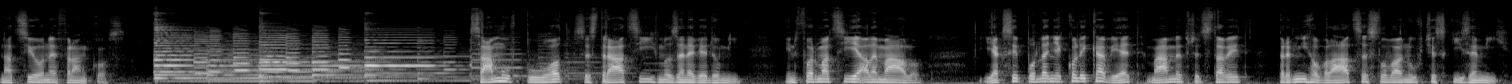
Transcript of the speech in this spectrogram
Nazione Francos. Sámův původ se ztrácí v mlze nevědomí. Informací je ale málo. Jak si podle několika věd máme představit prvního vládce Slovanů v českých zemích?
